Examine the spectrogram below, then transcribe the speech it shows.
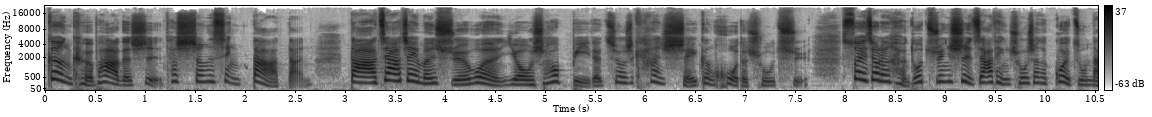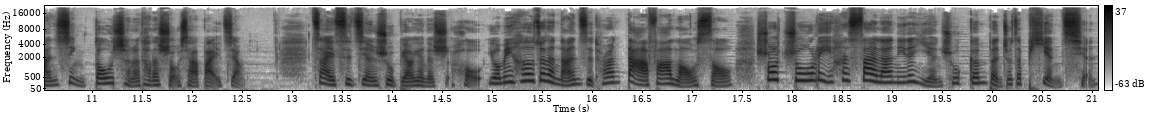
更可怕的是，她生性大胆，打架这门学问有时候比的就是看谁更豁得出去。所以，就连很多军事家庭出身的贵族男性都成了他的手下败将。在一次剑术表演的时候，有名喝醉的男子突然大发牢骚，说朱莉和塞兰尼的演出根本就在骗钱，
